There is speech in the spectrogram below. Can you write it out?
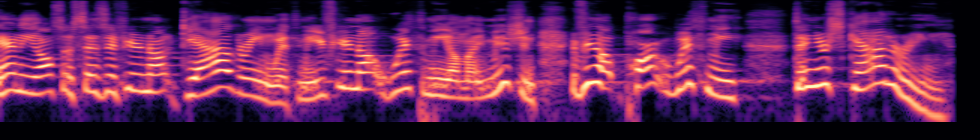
And he also says, if you're not gathering with me, if you're not with me on my mission, if you're not part with me, then you're scattering.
